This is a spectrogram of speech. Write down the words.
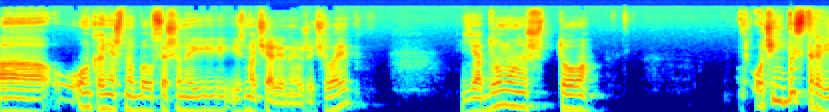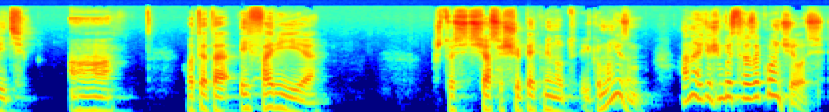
А, он, конечно, был совершенно измочаленный уже человек. Я думаю, что очень быстро ведь а, вот эта эйфория что сейчас еще пять минут и коммунизм, она ведь очень быстро закончилась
